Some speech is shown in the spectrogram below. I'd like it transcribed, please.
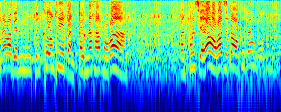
ไม่ว่าเป็นเป็นเครื่องที่ปั่นปูนนะคะ เพราะว่าปั่นปูนเสร็จแล้วเขาก็จะต้องขึ้นไปข้างบนนั่นนะคะ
